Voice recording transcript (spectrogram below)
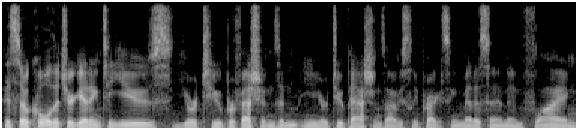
it's so cool that you're getting to use your two professions and your two passions, obviously practicing medicine and flying,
